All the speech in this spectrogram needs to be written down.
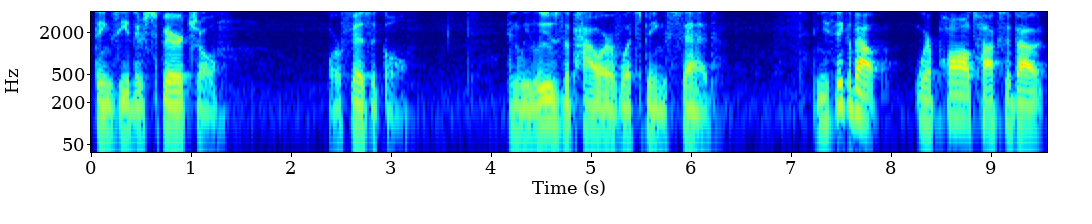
things either spiritual or physical, and we lose the power of what's being said. And you think about where Paul talks about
